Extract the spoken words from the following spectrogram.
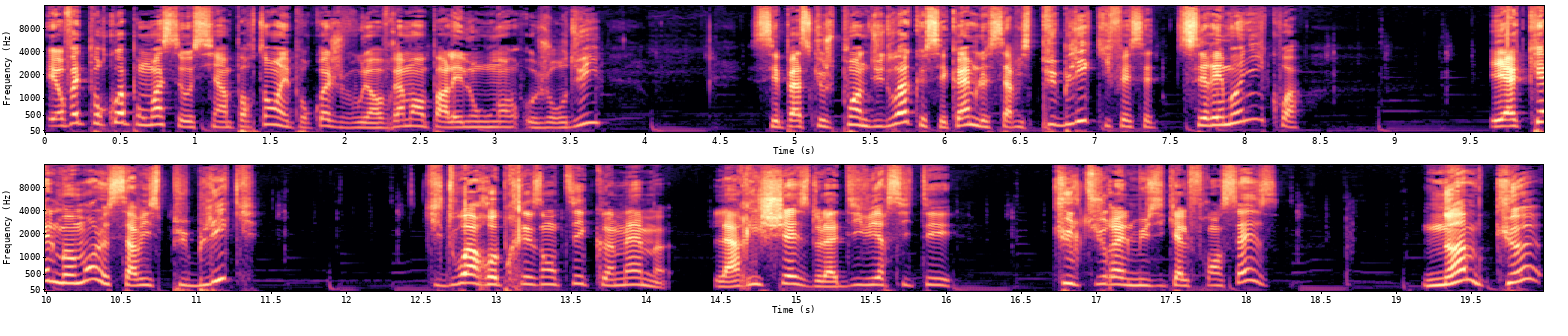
Et en fait, pourquoi pour moi c'est aussi important et pourquoi je voulais vraiment en parler longuement aujourd'hui C'est parce que je pointe du doigt que c'est quand même le service public qui fait cette cérémonie, quoi. Et à quel moment le service public, qui doit représenter quand même la richesse de la diversité culturelle musicale française nomme que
